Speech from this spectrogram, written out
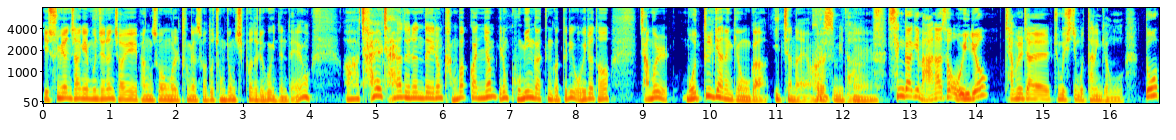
이 수면 장애 문제는 저희 방송을 통해서도 종종 짚어드리고 있는데요. 아, 잘 자야 되는데 이런 강박관념, 이런 고민 같은 것들이 오히려 더 잠을 못 들게 하는 경우가 있잖아요. 그렇습니다. 네. 생각이 많아서 오히려 잠을 잘 주무시지 못하는 경우 또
